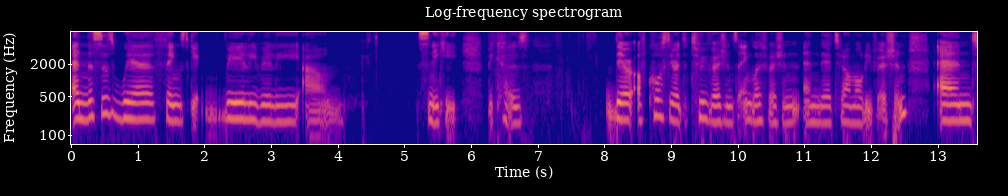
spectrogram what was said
and this is where things get really, really um, sneaky because there, of course, there are the two versions, the English version and the Te Māori version. And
